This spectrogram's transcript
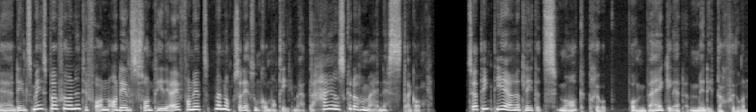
Eh, dels med inspiration utifrån och dels från tidigare erfarenhet, men också det som kommer till med. Det här ska du ha med nästa gång. Så jag tänkte ge er ett litet smakprov på en vägledd meditation.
